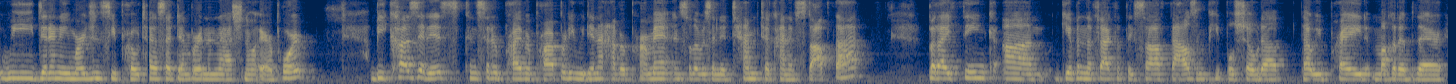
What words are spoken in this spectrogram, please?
We did an emergency protest at Denver International Airport. Because it is considered private property, we didn't have a permit, and so there was an attempt to kind of stop that. But I think um, given the fact that they saw a thousand people showed up, that we prayed Maghrib there,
